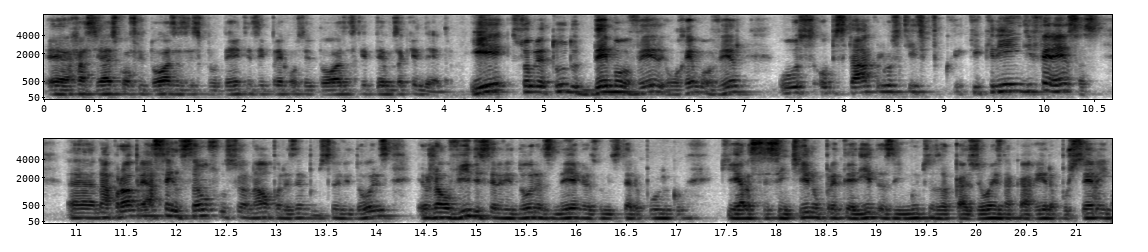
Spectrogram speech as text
é, raciais conflituosas, excludentes e preconceituosas que temos aqui dentro. E, sobretudo, demover ou remover os obstáculos que, que criem diferenças na própria ascensão funcional, por exemplo, dos servidores. Eu já ouvi de servidoras negras no Ministério Público que elas se sentiram preteridas em muitas ocasiões na carreira por serem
